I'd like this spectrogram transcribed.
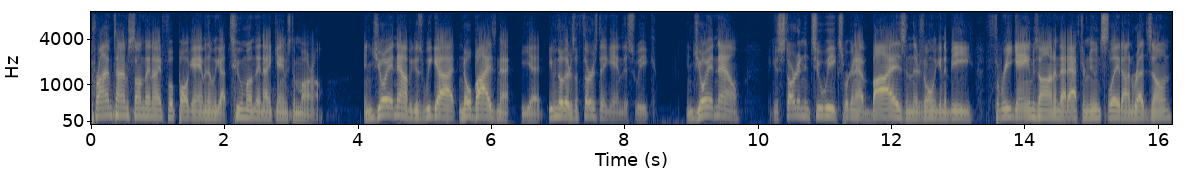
primetime Sunday night football game and then we got two Monday night games tomorrow. Enjoy it now because we got no byes yet. Even though there's a Thursday game this week, enjoy it now because starting in 2 weeks we're going to have byes and there's only going to be 3 games on in that afternoon slate on Red Zone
